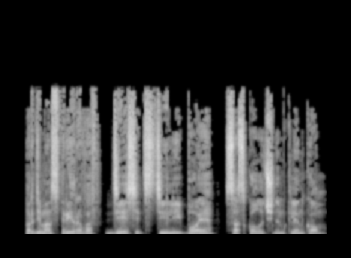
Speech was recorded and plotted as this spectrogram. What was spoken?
продемонстрировав десять стилей боя с осколочным клинком.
